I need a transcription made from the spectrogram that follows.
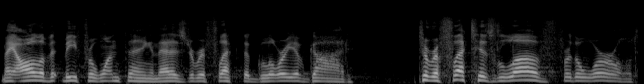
may all of it be for one thing, and that is to reflect the glory of God, to reflect His love for the world,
